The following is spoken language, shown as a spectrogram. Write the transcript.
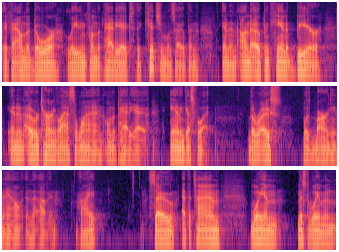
they found the door leading from the patio to the kitchen was open and an unopened can of beer and an overturned glass of wine on the patio. And guess what? The roast was burning now in the oven, right? So at the time, William, Mr. William and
